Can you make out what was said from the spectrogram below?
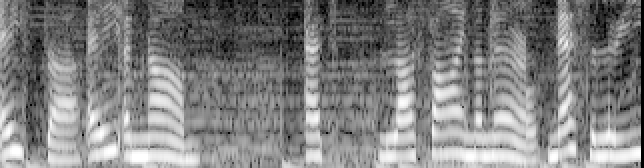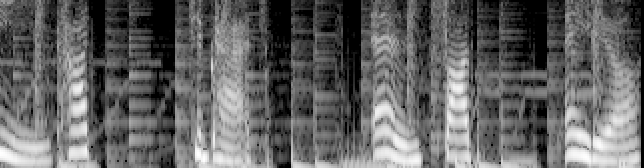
Asta A Anam. At La Finale Cut Tibet and Fat Area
